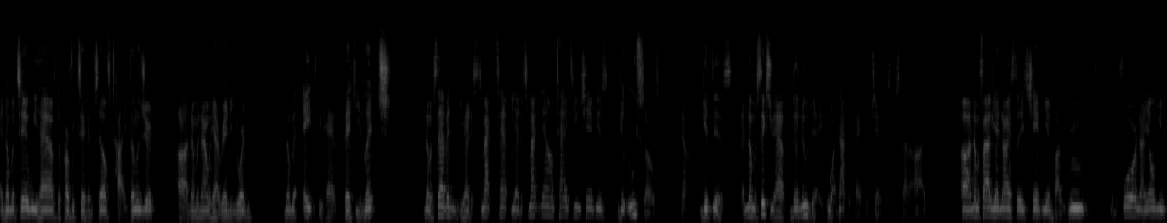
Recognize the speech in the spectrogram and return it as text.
At number 10, we have the perfect 10 himself, Tye Dillinger. Uh, number 9, we have Randy Orton. Number 8, we have Becky Lynch. Number 7, you had the Smack you had the SmackDown Tag Team Champions, the Usos. Now, get this. At number 6, you have The New Day, who are not the Tag Team Champions, which is kind of odd. Uh, number 5, you had United States Champion Bobby Roode. Number 4, Naomi.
